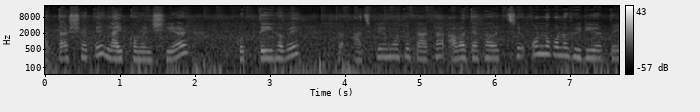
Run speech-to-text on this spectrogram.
আর তার সাথে লাইক কমেন্ট শেয়ার করতেই হবে। তো আজকের মতো টাটা। আবার দেখা হচ্ছে অন্য কোনো ভিডিওতে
